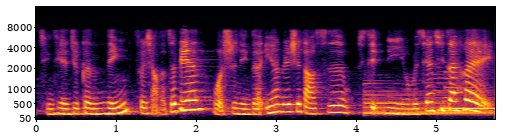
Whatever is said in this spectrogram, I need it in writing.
今天就跟您分享到这边。我是您的营养美学导师 Sydney，我们下期再会。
